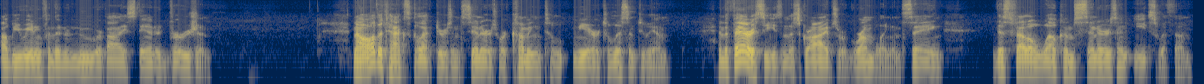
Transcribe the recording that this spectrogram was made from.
I'll be reading from the New Revised Standard Version. Now all the tax collectors and sinners were coming to near to listen to him. And the Pharisees and the scribes were grumbling and saying, This fellow welcomes sinners and eats with them.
